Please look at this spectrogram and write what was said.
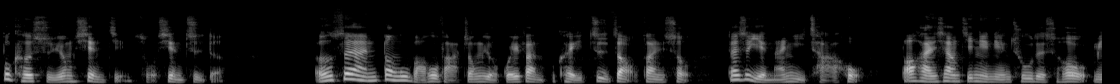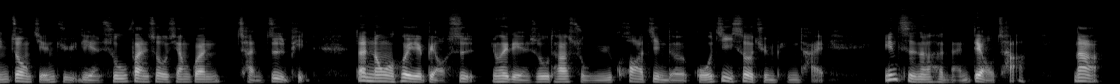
不可使用陷阱所限制的。而虽然《动物保护法》中有规范不可以制造、贩售，但是也难以查获。包含像今年年初的时候，民众检举脸书贩售相关产制品，但农委会也表示，因为脸书它属于跨境的国际社群平台，因此呢很难调查。那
